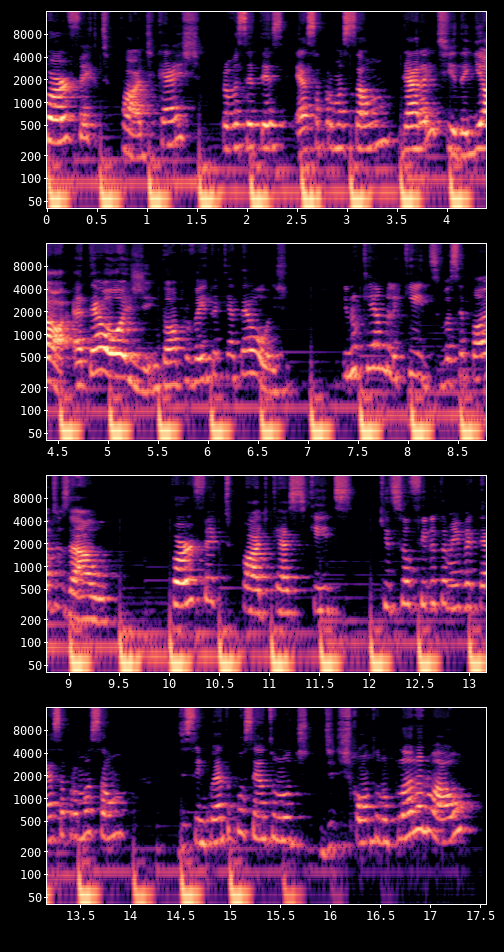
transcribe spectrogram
Perfect Podcast para você ter essa promoção garantida. E ó, até hoje, então aproveita que é até hoje. E no Cambly Kids, você pode usar o Perfect Podcast Kids, que seu filho também vai ter essa promoção de 50% no, de desconto no plano anual,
